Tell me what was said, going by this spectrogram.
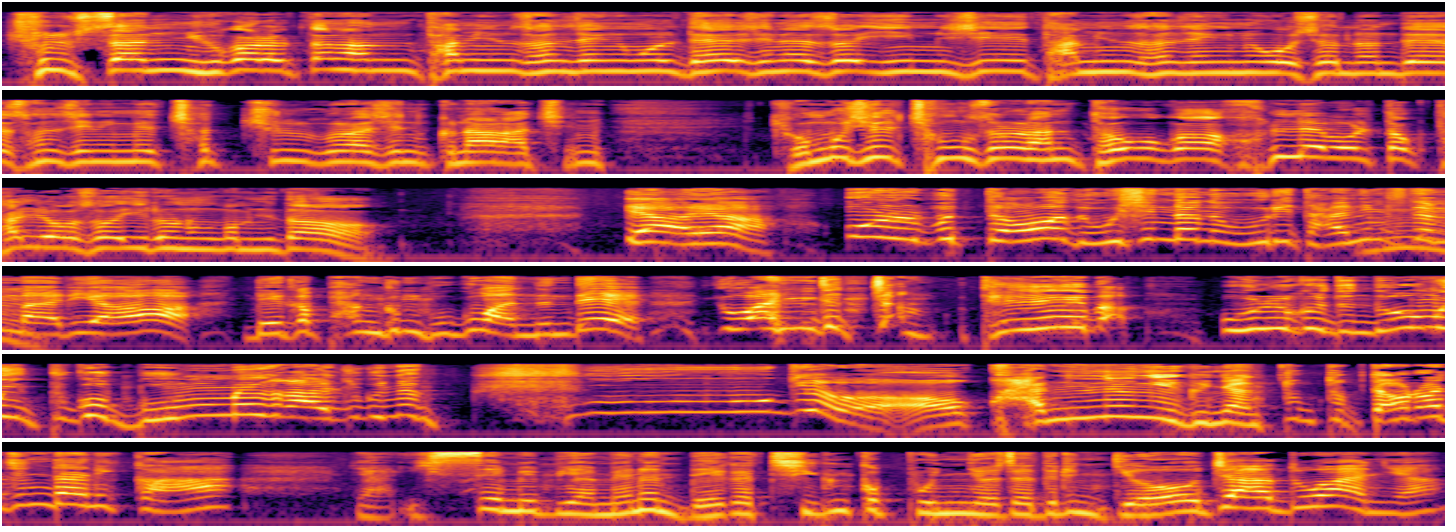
출산 휴가를 떠난 담임 선생님을 대신해서 임시 담임 선생님이 오셨는데 선생님이 첫 출근하신 그날 아침 교무실 청소를 한 덕우가 헐레벌떡 달려와서 이러는 겁니다. 야 야 오늘부터 오신다는 우리 담임쌤 말이야. 내가 방금 보고 왔는데 완전 짱 대박. 얼굴도 너무 이쁘고 몸매가 아주 그냥 죽여. 관능이 그냥 뚝뚝 떨어진다니까. 야 이 쌤에 비하면은 내가 지금껏 본 여자들은 여자도 아니야.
